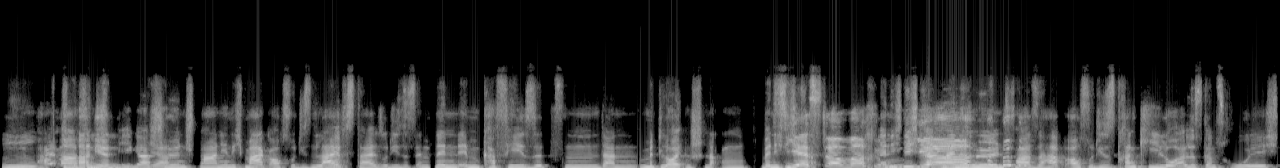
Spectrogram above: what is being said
Mhm. Palma Spanien. mega Ja. schön, Spanien. Ich mag auch so diesen Lifestyle, so dieses im, in, im Café sitzen, dann mit Leuten schnacken. Wenn ich Siesta machen. wenn ich nicht ja. gerade meine Höhlenphase habe, auch so dieses Tranquilo, alles ganz ruhig.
